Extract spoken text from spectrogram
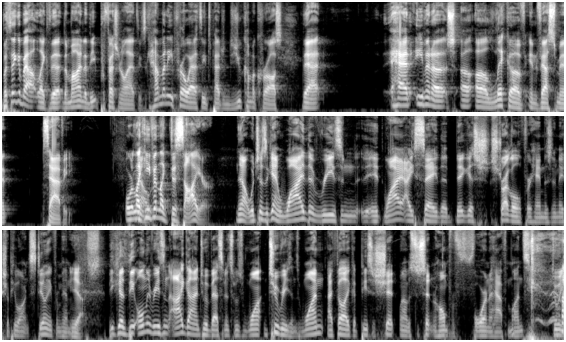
But think about like the the mind of the professional athletes. How many pro athletes, Patrick, did you come across that had even a a, a lick of investment savvy, or like No. even like desire? No, which is again why the reason it why I say the biggest struggle for him is to make sure people aren't stealing from him. Yes. Because the only reason I got into investments was one two reasons. One, I felt like a piece of shit when I was just sitting home for four and a half months doing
